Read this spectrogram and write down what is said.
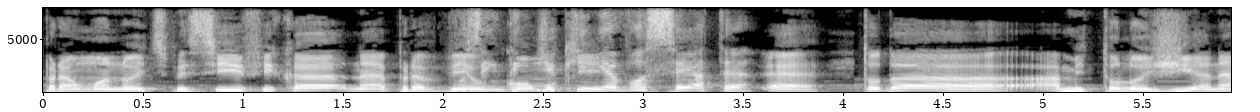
pra uma noite específica, né, pra ver Você como quem que... é você até. É, toda a mitologia, né,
